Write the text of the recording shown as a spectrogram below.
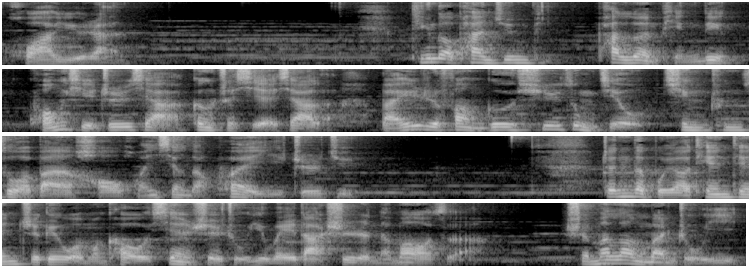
花欲燃。听到叛军叛乱平定，狂喜之下，更是写下了“白日放歌须纵酒，青春作伴好还乡”的快意之句。真的不要天天只给我们扣现实主义伟大诗人的帽子啊！什么浪漫主义、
